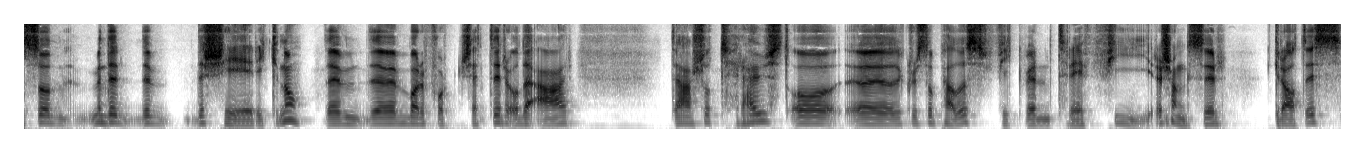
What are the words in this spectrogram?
så, men det, det, det skjer ikke noe. Det, det bare fortsetter, og det er, det er så traust. Og uh, Crystal Palace fikk vel tre-fire sjanser gratis.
